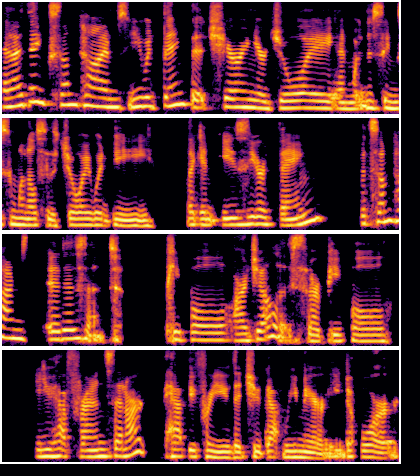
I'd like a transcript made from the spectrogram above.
And I think sometimes you would think that sharing your joy and witnessing someone else's joy would be like an easier thing, but sometimes it isn't. People are jealous, or people, you have friends that aren't happy for you that you got remarried, or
